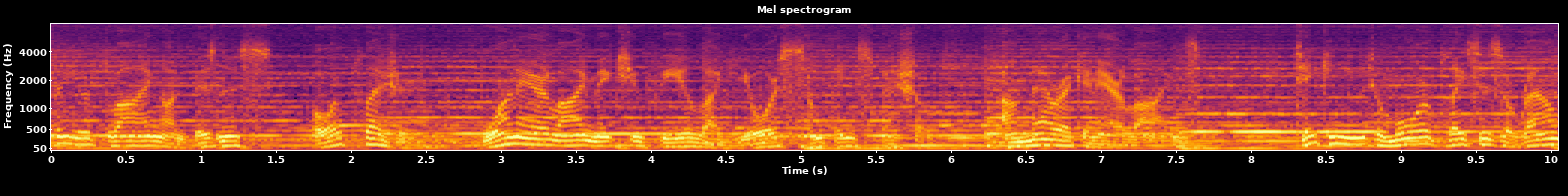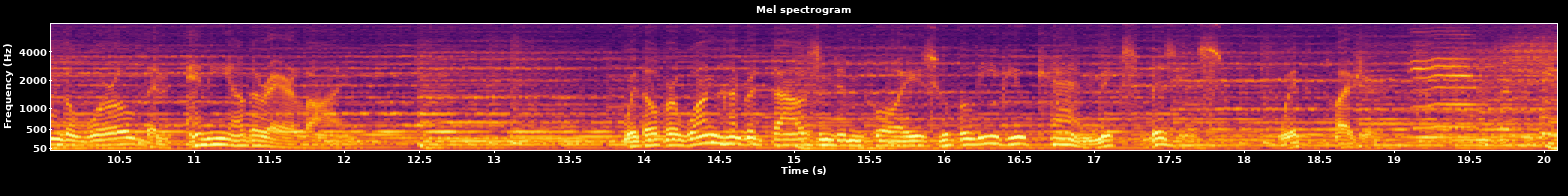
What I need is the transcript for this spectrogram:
Whether you're flying on business or pleasure, one airline makes you feel like you're something special. American Airlines, taking you to more places around the world than any other airline. With over 100,000 employees who believe you can mix business with pleasure.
